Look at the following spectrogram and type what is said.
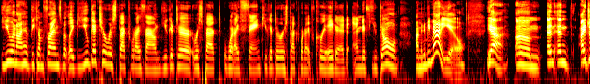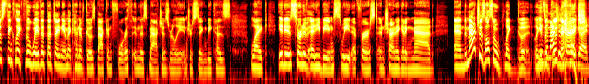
you and I have become friends, but like you get to respect what I found. You get to respect what I think. You get to respect what I've created. And if you don't, I'm going to be mad at you. Yeah. Um and and I just think like the way that that dynamic kind of goes back and forth in this match is really interesting because like it is sort of Eddie being sweet at first and Chyna getting mad and the match is also like good. Like Yeah, it's the a match good match. very good.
